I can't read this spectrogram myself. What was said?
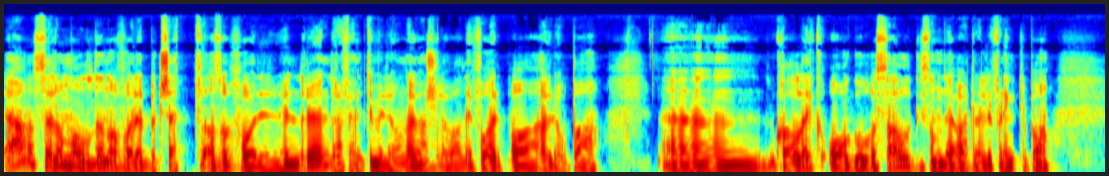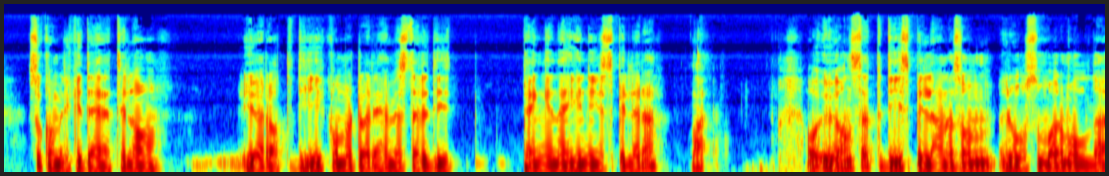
ja, selv om Molde nå får et budsjett, altså får 100-150 millioner, kanskje, eller hva de får på Europa eh, kvalik og gode salg, som de har vært veldig flinke på, så kommer ikke det til å gjøre at de kommer til å reinvestere de pengene i nye spillere. Nei. Og uansett, de spillerne som Rosenborg, Molde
